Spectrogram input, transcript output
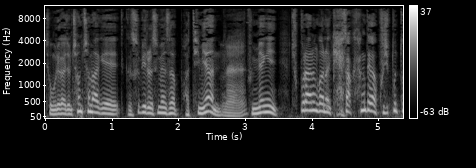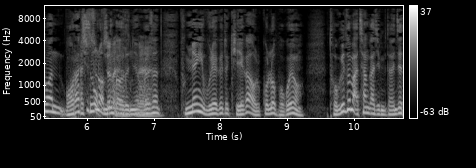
좀 우리가 좀 촘촘하게 그 수비를 쓰면서 버티면 네. 분명히 축구라는 거는 계속 상대가 90분 동안 몰아칠 수는 없는 거거든요. 네. 그래서 분명히 우리에게도 기회가 올 걸로 보고요. 독일도 마찬가지입니다. 이제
